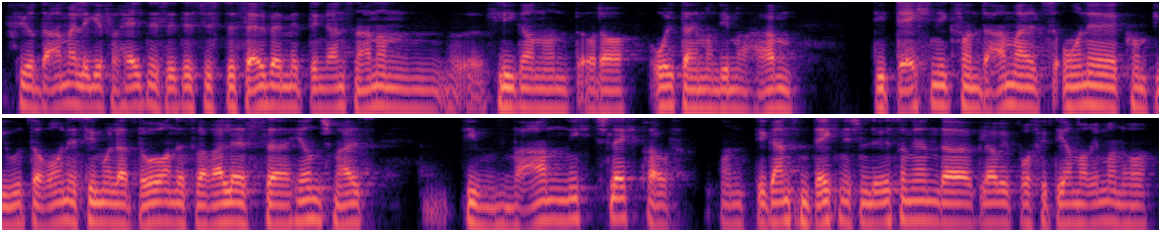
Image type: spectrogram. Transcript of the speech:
für damalige Verhältnisse, das ist dasselbe mit den ganzen anderen äh, Fliegern und, oder Oldtimern, die wir haben. Die Technik von damals ohne Computer, ohne Simulatoren, das war alles äh, Hirnschmalz, die waren nicht schlecht drauf. Und die ganzen technischen Lösungen, da glaube ich, profitieren wir immer noch.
